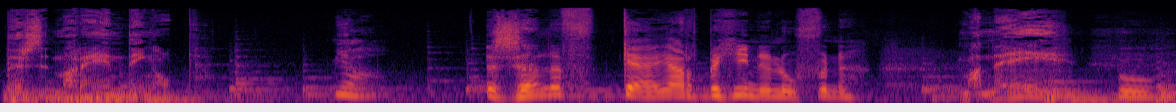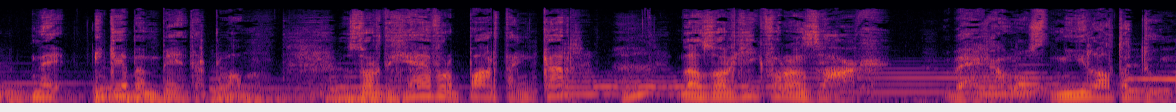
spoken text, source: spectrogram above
Er zit maar één ding op. Ja, zelf keihard beginnen oefenen. Maar nee. Nee, ik heb een beter plan. Zorg jij voor paard en kar, dan zorg ik voor een zaag. Wij gaan ons niet laten doen.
